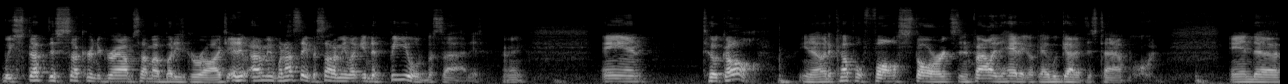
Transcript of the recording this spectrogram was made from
we stuck this sucker in the ground beside my buddy's garage, and it, I mean when I say beside, I mean like in the field beside it, right? And took off, you know, and a couple false starts, and finally they had it. Okay, we got it this time, and uh,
